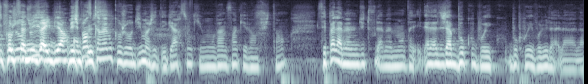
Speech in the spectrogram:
Il faut que ça nous aille bien. Mais je pense quand même qu'aujourd'hui, moi, j'ai des garçons qui ont 25 et 28 ans c'est pas la même du tout la même mentalité. Elle a déjà beaucoup beaucoup évolué la, la,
